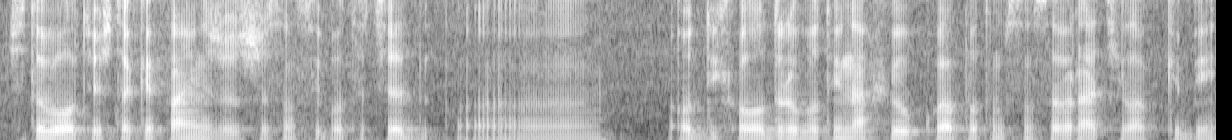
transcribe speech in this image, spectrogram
Čo to bolo tiež také fajn, že, že som si v podstate uh, oddychol od roboty na chvíľku a potom som sa vrátil ako keby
